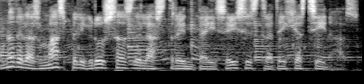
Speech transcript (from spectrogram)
una de las más peligrosas de las 36 estrategias chinas.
